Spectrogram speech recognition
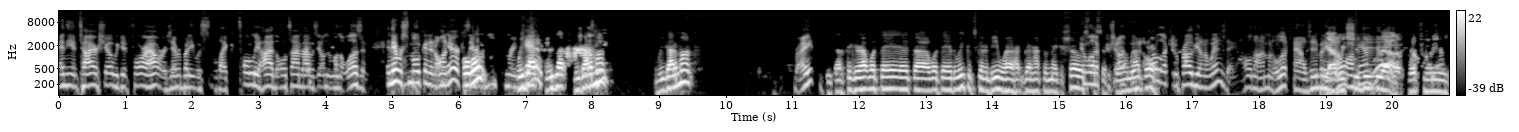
and the entire show we did four hours. Everybody was like totally high the whole time. I was the only one that wasn't, and they were smoking it on air Well, they were, wait. we were in We got we got we got a month. We got a month. Right? We got to figure out what day uh, what day of the week it's going to be. We're going to have to make a show And we'll have to show. on that day. our luck, it'll probably be on a Wednesday. Hold on, I'm going to look now. Does anybody Yeah, know? we should offhand? do that. A 420.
